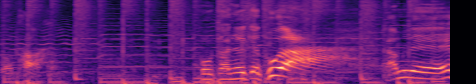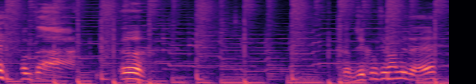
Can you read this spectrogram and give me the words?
좋다. 폭탄 10개 투하! 갑니다. 폭탄. 어. 큼직큼직합니다.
